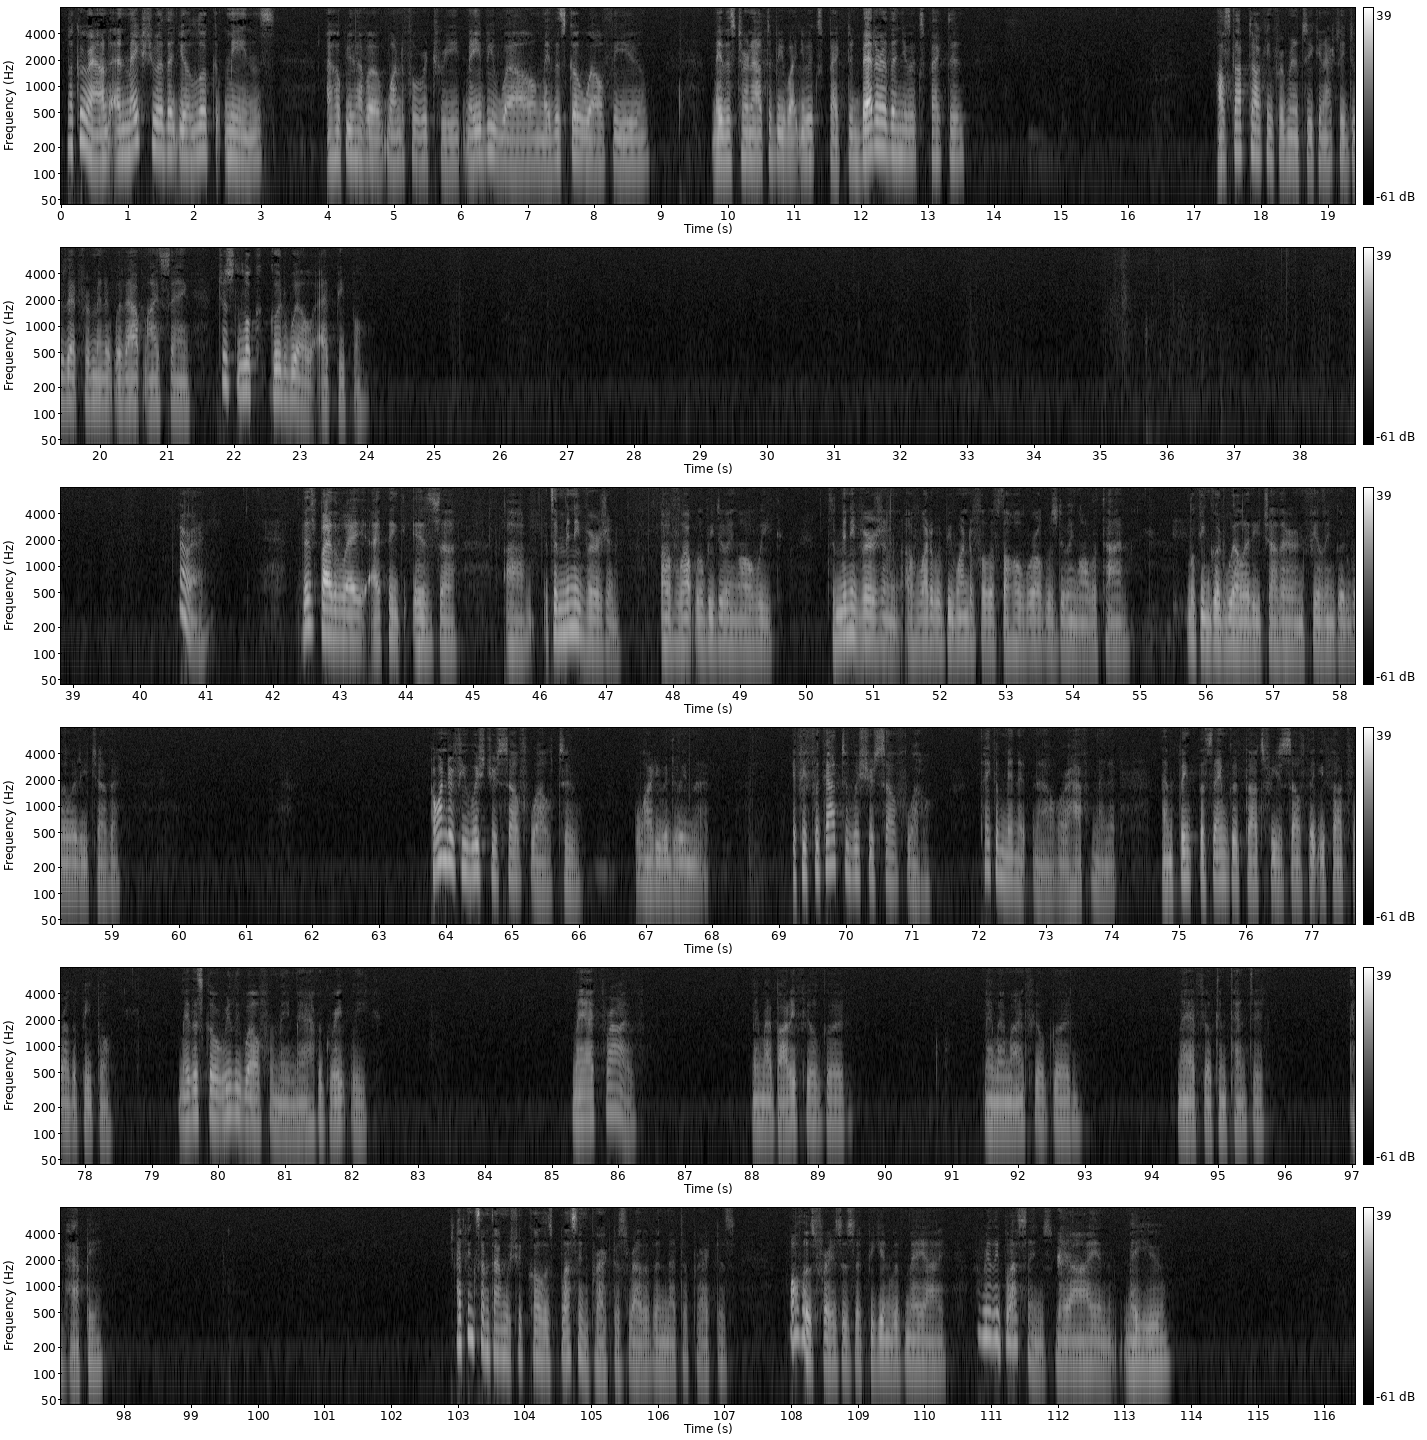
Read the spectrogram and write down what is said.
Look around and make sure that your look means I hope you have a wonderful retreat. May you be well. May this go well for you. May this turn out to be what you expected, better than you expected. I'll stop talking for a minute so you can actually do that for a minute without my saying. Just look goodwill at people. All right. This, by the way, I think is uh, um, it's a mini version of what we'll be doing all week. It's a mini version of what it would be wonderful if the whole world was doing all the time, looking goodwill at each other and feeling goodwill at each other. I wonder if you wished yourself well too while you were doing that. If you forgot to wish yourself well, take a minute now or a half a minute and think the same good thoughts for yourself that you thought for other people. May this go really well for me. May I have a great week. May I thrive. May my body feel good. May my mind feel good. May I feel contented and happy. I think sometimes we should call this blessing practice rather than metta practice. All those phrases that begin with may I are really blessings. May I and may you.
